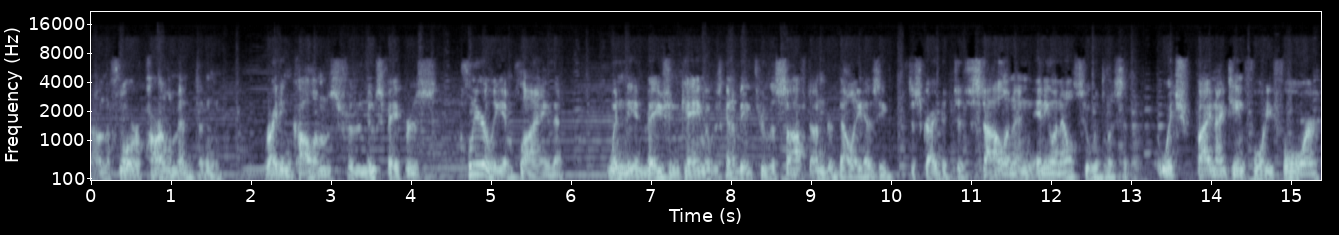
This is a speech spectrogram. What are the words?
on the floor of Parliament and writing columns for the newspapers, clearly implying that when the invasion came, it was going to be through the soft underbelly, as he described it to Stalin and anyone else who would listen, which by 1944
